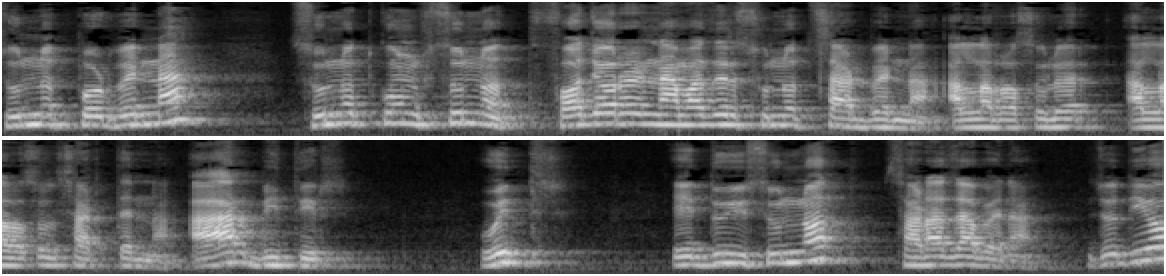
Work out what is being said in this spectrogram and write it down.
সুন্নত পড়বেন না। সুন্নত কোন সুন্নত? ফজরের নামাজের সুন্নত ছাড়বেন না। আল্লাহ রসুলের আল্লাহ রসুল ছাড়তেন না। আর ভিতির। উইথ এই দুই সুন্নত ছাড়া যাবে না। যদিও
